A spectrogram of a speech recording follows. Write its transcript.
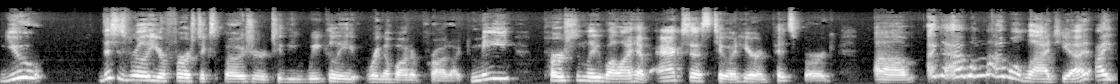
you this is really your first exposure to the weekly Ring of Honor product. Me personally, while I have access to it here in Pittsburgh, um, I, I, won't, I won't lie to you. I, I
